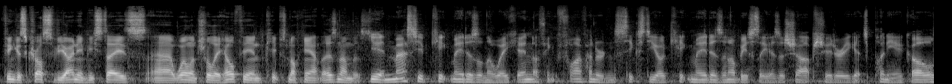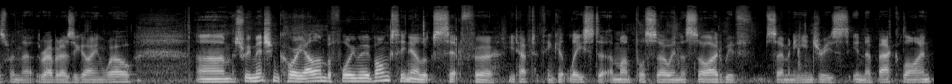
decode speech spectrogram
fingers crossed if you own him, he stays uh, well and truly healthy and keeps knocking out those numbers. Yeah, massive kick meters on the weekend. I think 560 odd kick meters, and obviously as a sharpshooter, he gets plenty of goals when the, the Rabbitohs are going well. Um, should we mention Corey Allen before we move on? Because he now looks set for, you'd have to think, at least a month or so in the side with so many injuries in the back line.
